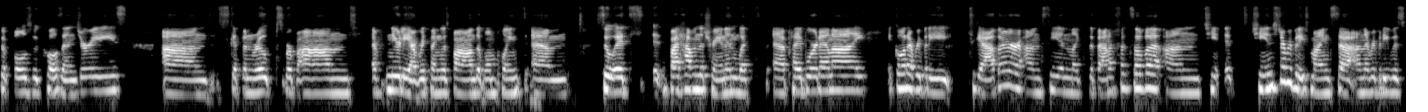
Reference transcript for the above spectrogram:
footballs would cause injuries and skipping ropes were banned. Nearly everything was banned at one point. Um, so it's it, by having the training with uh, Playboard NI, it got everybody together and seeing like the benefits of it and ch- it changed everybody's mindset and everybody was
